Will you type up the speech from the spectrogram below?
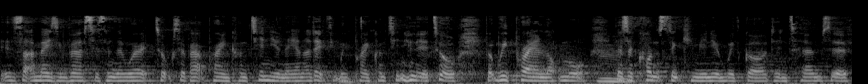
is amazing verses in there where it talks about praying continually, and I don't think we pray continually at all, but we pray a lot more. Mm. There's a constant communion with God in terms of,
